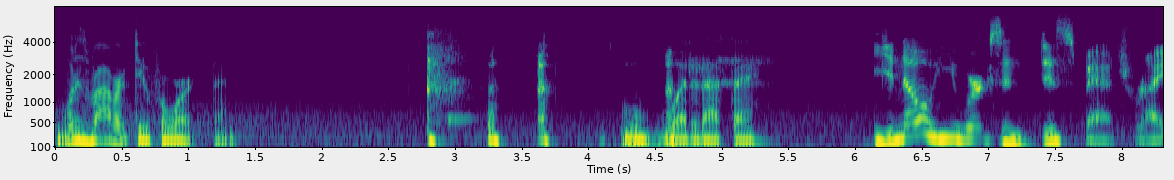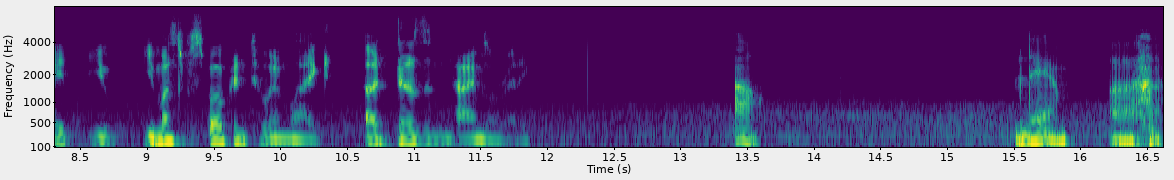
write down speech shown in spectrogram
what does Robert do for work then? what did I say? You know he works in dispatch, right? You you must have spoken to him like a dozen times already. Oh. Damn. Uh,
